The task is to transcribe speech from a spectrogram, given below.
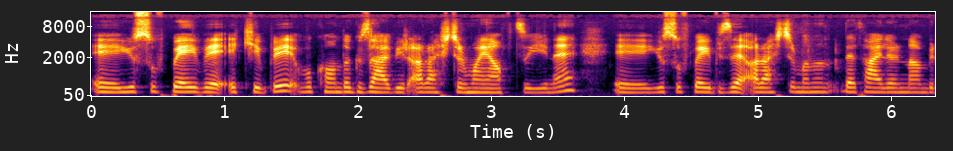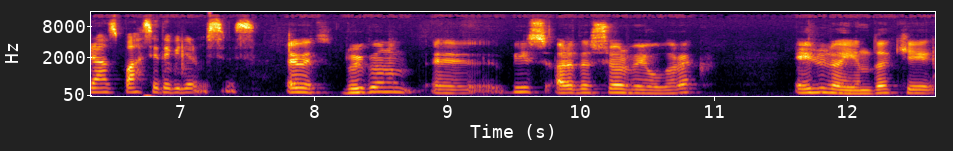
Ee, Yusuf Bey ve ekibi bu konuda güzel bir araştırma yaptı yine. Ee, Yusuf Bey bize araştırmanın detaylarından biraz bahsedebilir misiniz? Evet, Duygu Hanım, e, biz arada survey olarak Eylül ayındaki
